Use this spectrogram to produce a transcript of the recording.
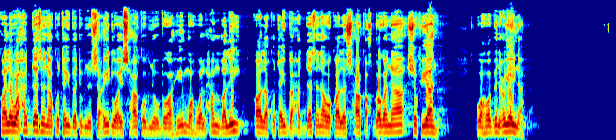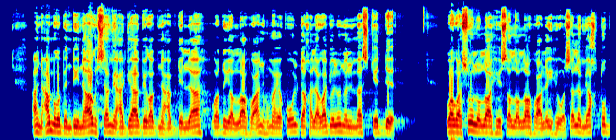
قال وحدثنا قتيبة بن سعيد وإسحاق بن إبراهيم وهو الحنظلي. قال قتيبة حدثنا. وقال إسحاق أخبرنا سفيان وهو بن عيينة. عن عمرو بن دينار سمع جابر بن عبد الله رضي الله عنهما يقول دخل رجل المسجد ورسول الله صلى الله عليه وسلم يخطب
